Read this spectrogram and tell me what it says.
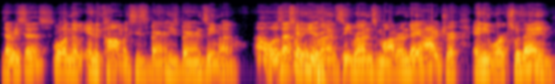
Is that what he says? well, in the in the comics, he's Baron. He's Baron Zemo, Oh, well, that's what and he, he is. runs. He runs modern day Hydra, and he works with AIM.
